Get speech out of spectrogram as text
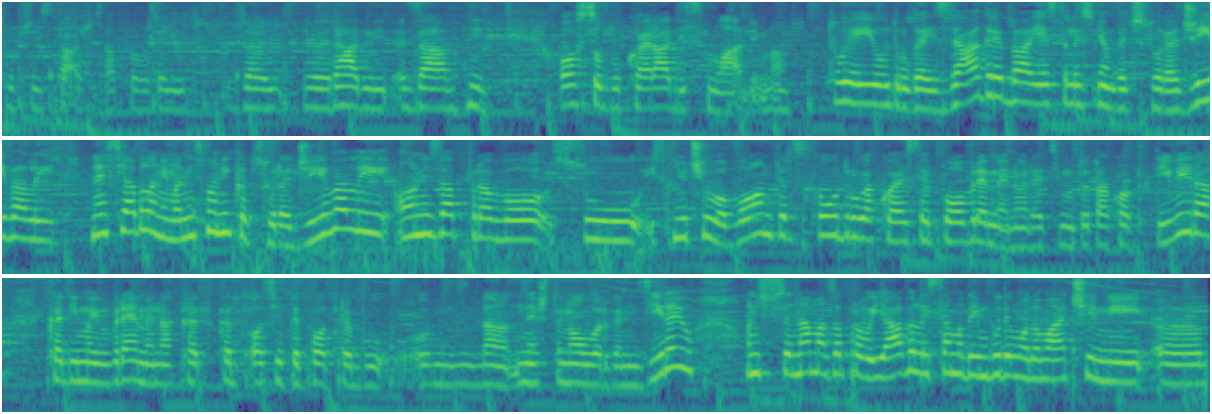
stručni staž zapravo za, za radni, za hm, osobu koja radi s mladima. Tu je i udruga iz Zagreba, jeste li s njom već surađivali? Ne, s Jablanima nismo nikad surađivali, oni zapravo su isključivo volonterska udruga koja se povremeno, recimo to tako, aktivira kad imaju vremena, kad, kad osjete potrebu um, da nešto novo organiziraju. Oni su se nama zapravo javili samo da im budemo domaćini uh,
